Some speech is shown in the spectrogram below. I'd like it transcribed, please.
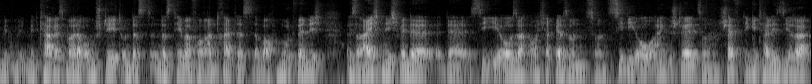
mit, mit, mit Charisma da oben steht und das, und das Thema vorantreibt. Das ist aber auch notwendig. Es reicht nicht, wenn der, der CEO sagt, oh, ich habe ja so einen, so einen CDO eingestellt, so einen Chefdigitalisierer,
